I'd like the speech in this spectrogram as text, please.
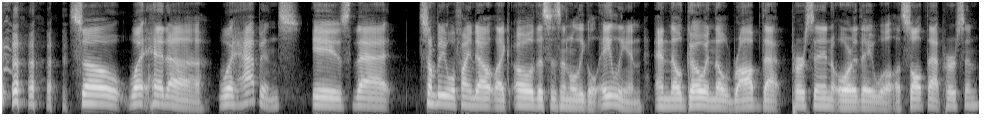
so what had uh what happens is that somebody will find out like oh this is an illegal alien and they'll go and they'll rob that person or they will assault that person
